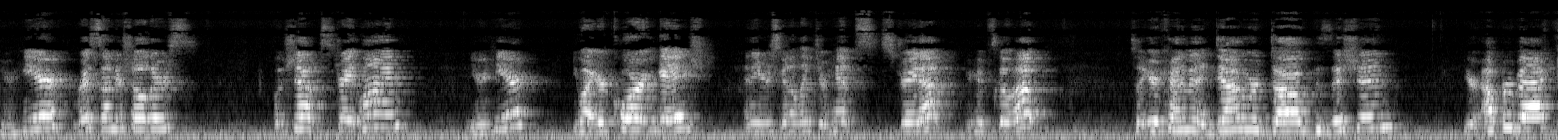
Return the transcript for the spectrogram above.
you're here, wrists under shoulders, push up, straight line. You're here. You want your core engaged, and then you're just gonna lift your hips straight up. Your hips go up. So you're kind of in a downward dog position. Your upper back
